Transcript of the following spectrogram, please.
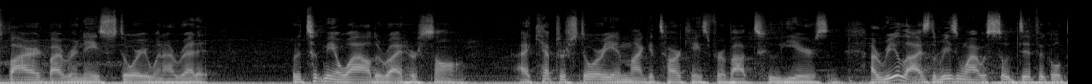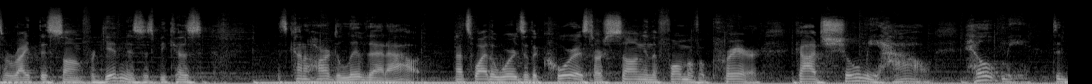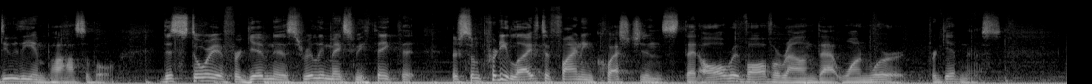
Inspired by Renee's story when I read it, but it took me a while to write her song. I kept her story in my guitar case for about two years, and I realized the reason why it was so difficult to write this song, Forgiveness, is because it's kind of hard to live that out. That's why the words of the chorus are sung in the form of a prayer God, show me how. Help me to do the impossible. This story of forgiveness really makes me think that there's some pretty life defining questions that all revolve around that one word forgiveness.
